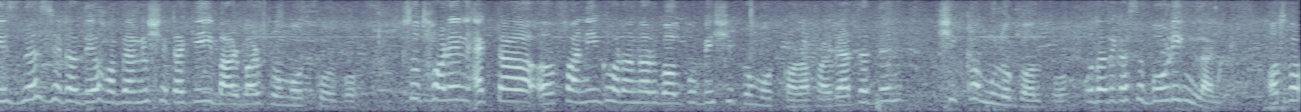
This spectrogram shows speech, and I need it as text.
বিজনেস যেটা দেওয়া হবে, আমি সেটাকেই বারবার প্রমোট করব। সো ধরেন একটা ফানি ঘরানার গল্প বেশি প্রমোট করা হয় রাদার দেন শিক্ষামূলক গল্প। ওদের কাছে বোরিং লাগে, অথবা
